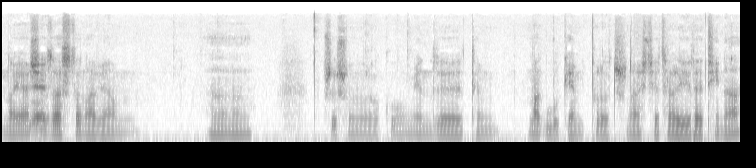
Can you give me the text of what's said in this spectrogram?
No ja Nie. się zastanawiam e, w przyszłym roku między tym MacBookiem Pro 13 cali Retina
